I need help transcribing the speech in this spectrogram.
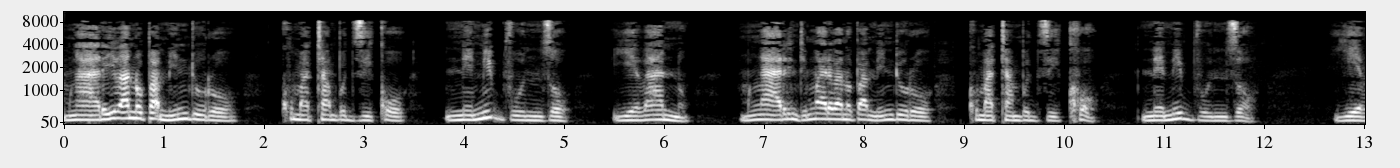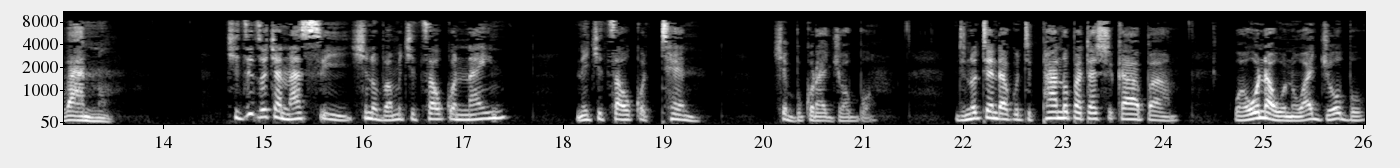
mwari vanopa mhinduro kumatambudziko nemibvunzo yevanhu. Mwari ndimwari vanopa mhinduro kumatambudziko nemibvunzo yevanhu. Chidzidzo chanhasi chinobva muchitsauko 9 nechitsauko 10 chebhuku rajobho ndinotenda kuti pano patasvika apa waona unhu hwajobho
